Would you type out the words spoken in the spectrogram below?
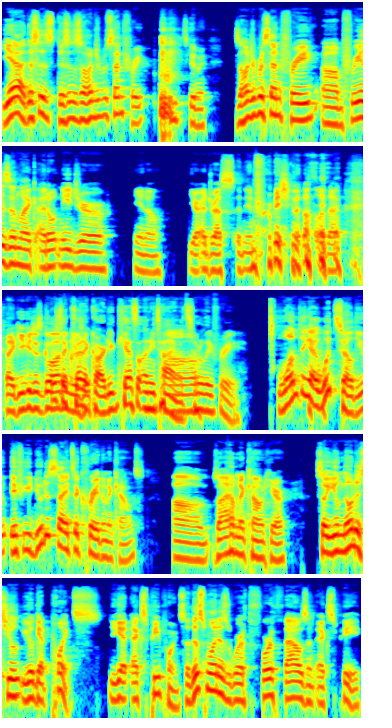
Yeah, this is this is 100% free. Excuse me. It's 100% free. Um, free is in like I don't need your, you know, your address and information and all of that. like you could just go Just out a credit it. card. You can cancel anytime. it's Um, totally free. One thing I would tell you, if you do decide to create an account, um, so I have an account here. So you'll notice you'll you'll get points. You get XP points. So this one is worth four thousand XP.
